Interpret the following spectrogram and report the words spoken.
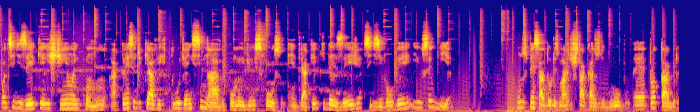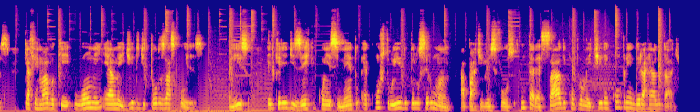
Pode-se dizer que eles tinham em comum a crença de que a virtude é ensinável por meio de um esforço entre aquele que deseja se desenvolver e o seu guia. Um dos pensadores mais destacados do grupo é Protágoras, que afirmava que o homem é a medida de todas as coisas. Com isso, ele queria dizer que o conhecimento é construído pelo ser humano a partir de um esforço interessado e comprometido em compreender a realidade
